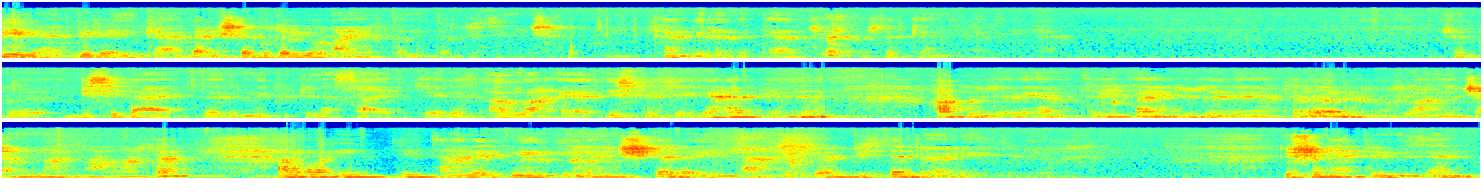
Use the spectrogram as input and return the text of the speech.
Bile bile inkar eder. İşte bu da yol ayırtımıdır bizim için. Kendileri tercih etmiştir, kendileri de. Çünkü biz hidayet verilme gücüne sahip değiliz. Allah eğer isteseydi herkesi hak üzere yaratır, hidayet üzere yaratır. Öyle ruhlarını canlarını alırdı. Ama o im- imtihan etmeyi dilemiştir ve imtihan ediyor. Biz de böyle ediliyoruz. Düşün hepimizin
